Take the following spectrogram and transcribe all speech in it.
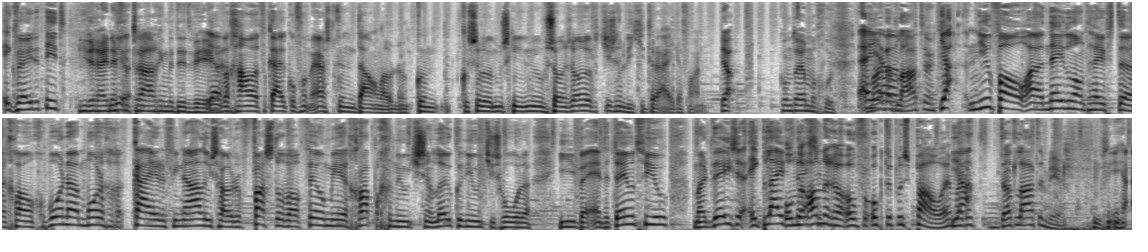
Ik weet het niet. Iedereen heeft vertraging met dit weer. Ja, hè? we gaan wel even kijken of we hem ergens kunnen downloaden. Dan kun- zullen we misschien sowieso eventjes een liedje draaien daarvan. Ja, komt helemaal goed. En, maar eh, dat later. Ja, in ieder geval, eh, Nederland heeft eh, gewoon gewonnen. Morgen keiharde finale. U zou er vast nog wel veel meer grappige nieuwtjes en leuke nieuwtjes horen hier bij Entertainment View. Maar deze, ik blijf Onder deze- andere over Octopus Paul, hè? Maar Ja. dat, dat later meer. ja,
